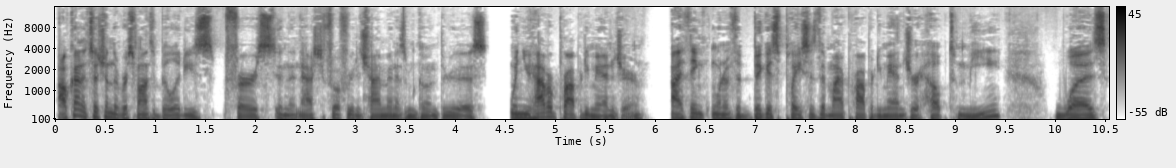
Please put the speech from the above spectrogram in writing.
I'll kind of touch on the responsibilities first, and then actually feel free to chime in as I'm going through this when you have a property manager, I think one of the biggest places that my property manager helped me was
